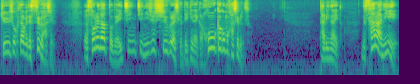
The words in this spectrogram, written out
給食食べてすぐ走る。それだとね、1日20周ぐらいしかできないから、放課後も走るんですよ。足りないと。で、さらに、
